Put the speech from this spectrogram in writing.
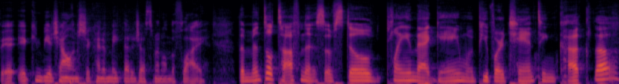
it, it can be a challenge to kind of make that adjustment on the fly. The mental toughness of still playing that game when people are chanting cuck though.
